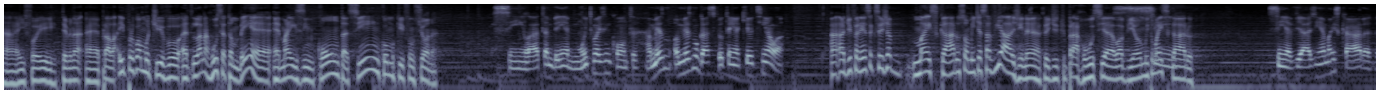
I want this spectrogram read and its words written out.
Ah, e foi terminar é, para lá. E por qual motivo? É, lá na Rússia também é, é mais em conta, assim? Como que funciona? Sim, lá também é muito mais em conta. A mesmo, o mesmo gasto que eu tenho aqui, eu tinha lá. A, a, diferença é que seja mais caro somente essa viagem, né? Acredito que para a Rússia o avião é muito Sim. mais caro. Sim, a viagem é mais cara.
